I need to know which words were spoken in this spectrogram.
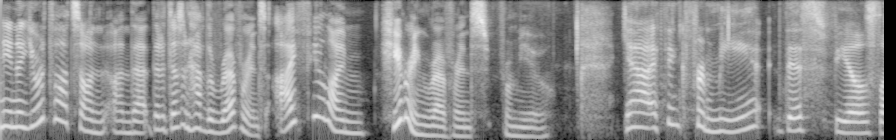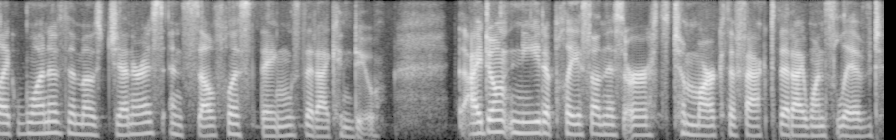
Nina, your thoughts on, on that, that it doesn't have the reverence. I feel I'm hearing reverence from you. Yeah, I think for me, this feels like one of the most generous and selfless things that I can do. I don't need a place on this earth to mark the fact that I once lived.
